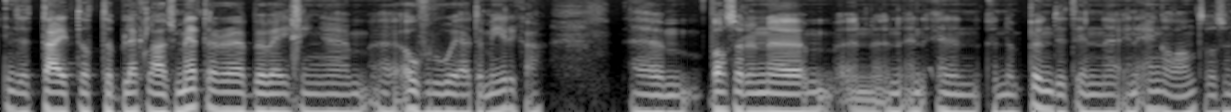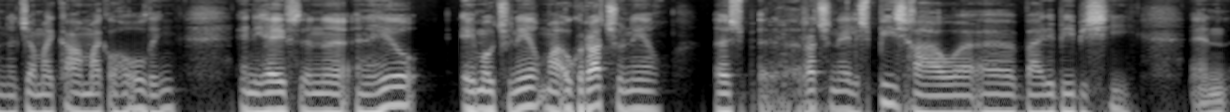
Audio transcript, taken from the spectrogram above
in de tijd dat de Black Lives Matter beweging um, uit Amerika. Um, was er een, um, een, een, een, een, een pundit in, uh, in Engeland, was een Jamaicaan, Michael Holding. En die heeft een, uh, een heel emotioneel, maar ook rationeel, uh, sp rationele speech gehouden bij de BBC. En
